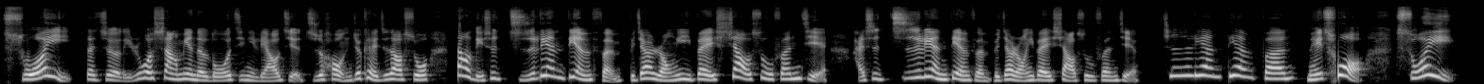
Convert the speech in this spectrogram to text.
所以在这里，如果上面的逻辑你了解之后，你就可以知道说，到底是直链淀粉比较容易被酵素分解，还是支链淀粉比较容易被酵素分解？支链淀粉没错，所以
